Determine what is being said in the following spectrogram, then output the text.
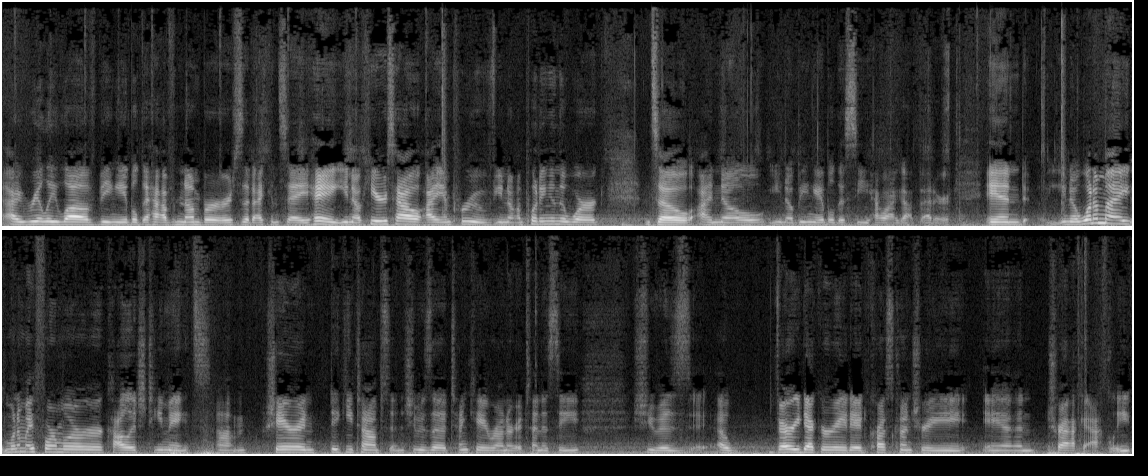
I really love being able to have numbers that I can say, hey, you know, here's how I improved. You know, I'm putting in the work, and so I know, you know, being able to see how I got better. And you know, one of my one of my former college teammates, um, Sharon Dickey Thompson, she was a 10K runner at Tennessee. She was a very decorated cross country and track athlete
